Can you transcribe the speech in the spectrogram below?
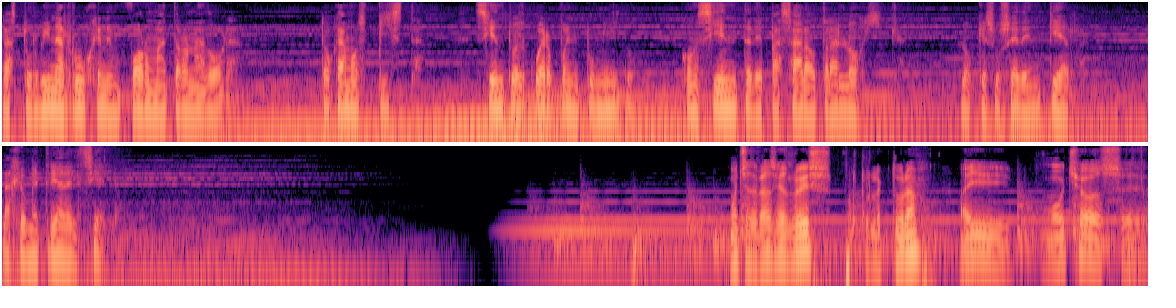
Las turbinas rugen en forma atronadora. Tocamos pista. Siento el cuerpo entumido, consciente de pasar a otra lógica, lo que sucede en tierra, la geometría del cielo. Muchas gracias Luis por tu lectura. Hay muchos eh,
